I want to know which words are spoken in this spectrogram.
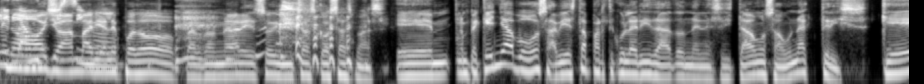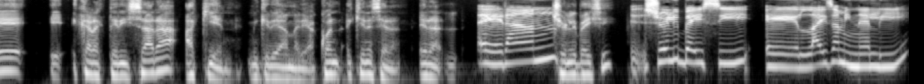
te No, yo a. María le puedo perdonar eso y muchas cosas más. Eh, en Pequeña Voz había esta particularidad donde necesitábamos a una actriz que eh, caracterizara a quién, mi querida María. ¿Cuán- ¿Quiénes eran? ¿Era Eran Shirley Bassey? Shirley Bassey, eh, Liza Minnelli,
